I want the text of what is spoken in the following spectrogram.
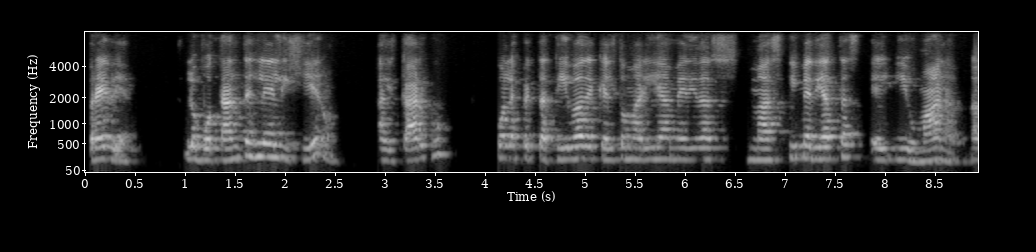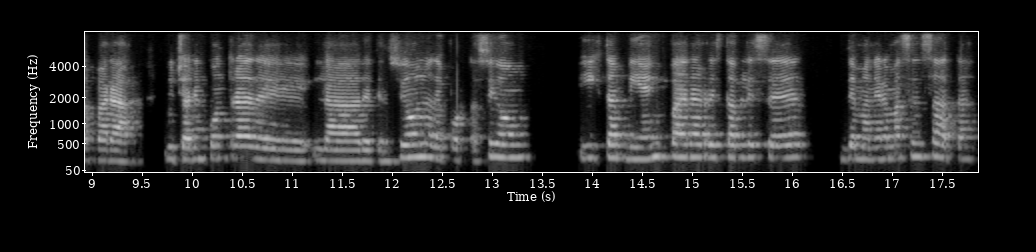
previa. Los votantes le eligieron al cargo con la expectativa de que él tomaría medidas más inmediatas e, y humanas para luchar en contra de la detención, la deportación y también para restablecer de manera más sensata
